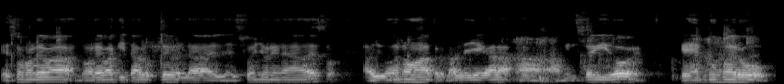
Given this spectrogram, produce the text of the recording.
Eso no le va, no le va a quitar a usted ¿verdad? El, sueño ni nada de eso. Ayúdenos a tratar de llegar a mil seguidores, que es el número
